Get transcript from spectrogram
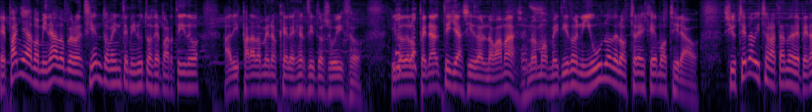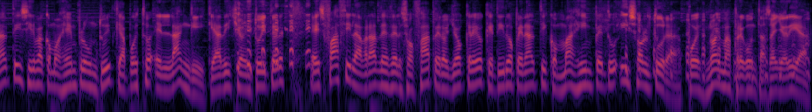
España ha dominado, pero en 120 minutos de partido ha disparado menos que el ejército suizo. Y lo de los penaltis ya ha sido el no va más. Hemos metido ni uno de los tres que hemos tirado. Si usted no ha visto la tanda de penaltis, sirva como ejemplo un tuit que ha puesto el Langui, que ha dicho en Twitter es fácil hablar desde el sofá, pero yo creo que tiro penalti con más ímpetu y soltura. Pues no hay más preguntas, señoría.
